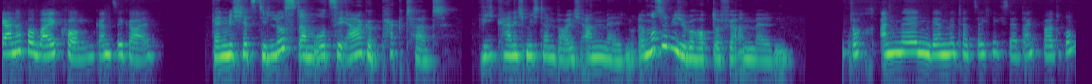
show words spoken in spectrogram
gerne vorbeikommen, ganz egal. Wenn mich jetzt die Lust am OCR gepackt hat, wie kann ich mich dann bei euch anmelden? Oder muss ich mich überhaupt dafür anmelden? Doch, anmelden wären wir tatsächlich sehr dankbar drum.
